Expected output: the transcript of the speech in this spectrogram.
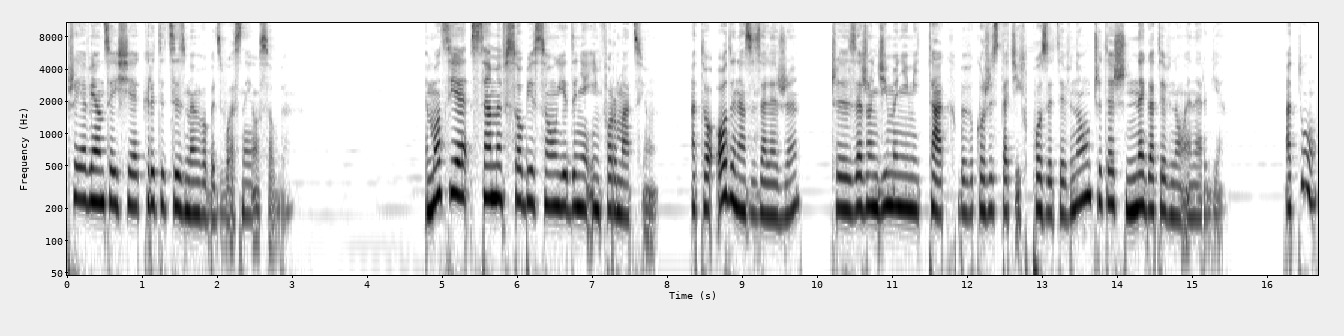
przejawiającej się krytycyzmem wobec własnej osoby. Emocje same w sobie są jedynie informacją, a to od nas zależy, czy zarządzimy nimi tak, by wykorzystać ich pozytywną czy też negatywną energię. A tu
